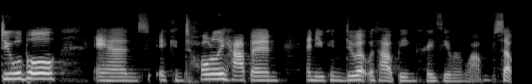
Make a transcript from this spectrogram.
doable and it can totally happen and you can do it without being crazy overwhelmed. So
